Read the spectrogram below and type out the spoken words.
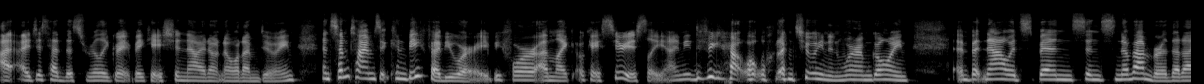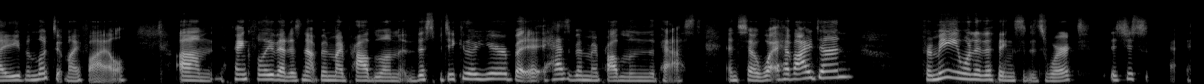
I, I, just had this really great vacation. Now I don't know what I'm doing. And sometimes it can be February before I'm like, okay, seriously, I need to figure out what, what I'm doing and where I'm going. And but now it's been since November that I even looked at my file. Um, thankfully, that has not been my problem this particular year, but it has been my problem in the past. And so, what have I done? For me, one of the things that has worked is just eh,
